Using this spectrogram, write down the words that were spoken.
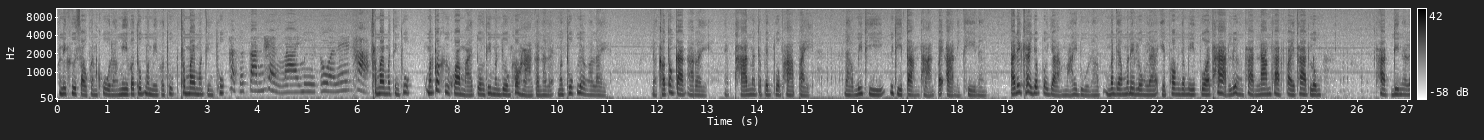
อันนี้คือเสาพันคู่นะมีก็ทุกข์มันมีก็ทุกข์ทำไมมันถึงทุกข์หัศจรรย์แห่งลายมือตัวเลขค่ะทำไมมันถึงทุกข์มันก็คือความหมายตัวที่มันโยงเข้าหากันนั่นแหละ มันทุกข์เรื่องอะไรเนี่ยเขาต้องการอะไรเนี่ยฐานมันจะเป็นตัวพาไปนะครับวิธีวิธีตามฐานไปอ่านอีกทีหนึ่ง อันนี้แค่ยกตัวอย่างมาให้ดูนะครับ มันยังไม่ได้ลงรายละเอียดเพราะมันจะมีตัวธาตุเรื่องธาตุน้ำธาตุไฟธาตุลมธาตุดินอะไร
